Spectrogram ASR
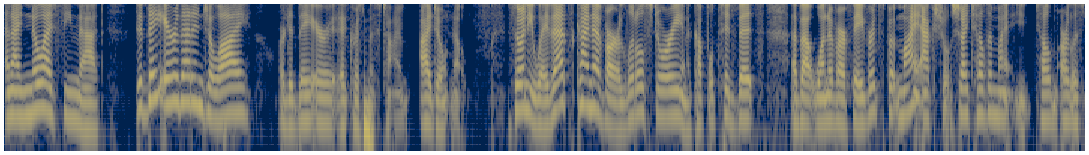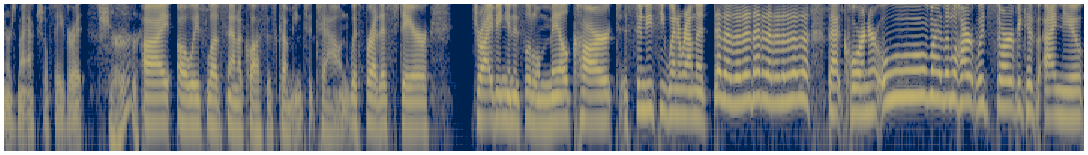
And I know I've seen that. Did they air that in July? or did they air it at Christmas time? I don't know. So, anyway, that's kind of our little story and a couple tidbits about one of our favorites. But my actual, should I tell them my, tell our listeners my actual favorite? Sure. I always love Santa Claus is Coming to Town with Fred Astaire driving in his little mail cart. As soon as he went around that that corner, oh, my little heart would soar because I knew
